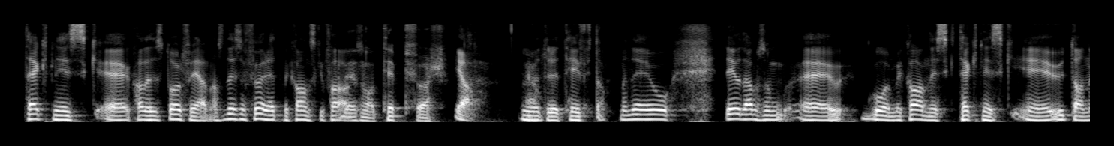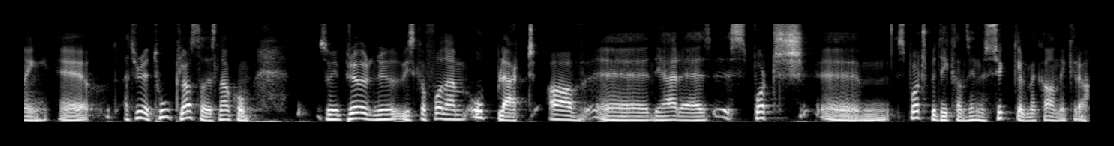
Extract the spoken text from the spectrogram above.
teknisk eh, Hva det står for igjen? Altså det som før het mekaniske fag. Det er sånn at TIP før. Ja. Nå heter det TIFF, da. Men det er jo, det er jo dem som eh, går mekanisk, teknisk eh, utdanning. Eh, jeg tror det er to klasser det er snakk om. Så vi prøver nå Vi skal få dem opplært av eh, de her sports, sportsbutikkene sine sykkelmekanikere.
